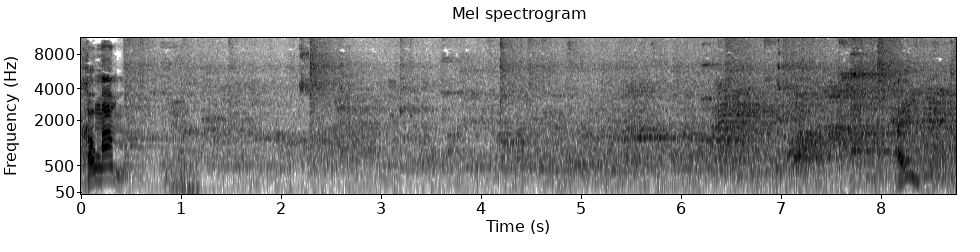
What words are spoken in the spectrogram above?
không năm Hey!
